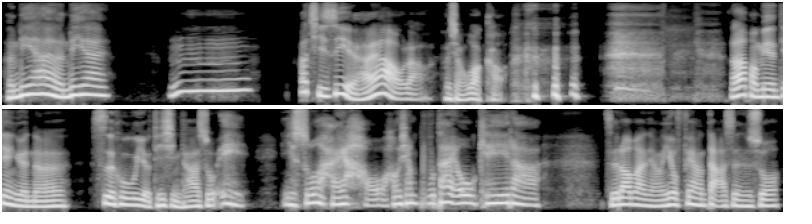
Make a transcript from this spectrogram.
很厉害，很厉害，嗯，他其实也还好啦。我想，哇靠，然后旁边的店员呢？似乎有提醒他说：“哎，你说还好，好像不太 OK 啦。”这老板娘又非常大声说：“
